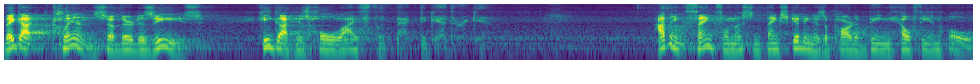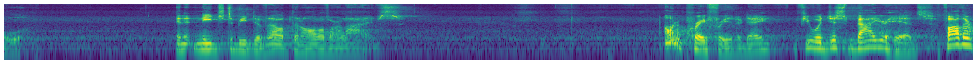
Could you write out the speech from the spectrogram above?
They got cleansed of their disease. He got his whole life put back together. I think thankfulness and thanksgiving is a part of being healthy and whole. And it needs to be developed in all of our lives. I want to pray for you today. If you would just bow your heads. Father,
